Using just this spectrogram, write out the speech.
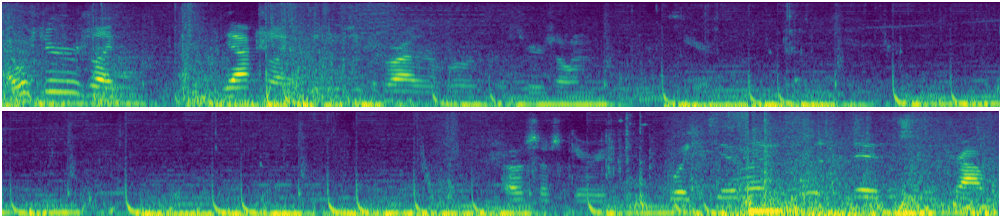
I wish there was like the actual like things you could ride roller coasters on here. That was so scary. Wait, did I? This is the travel.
